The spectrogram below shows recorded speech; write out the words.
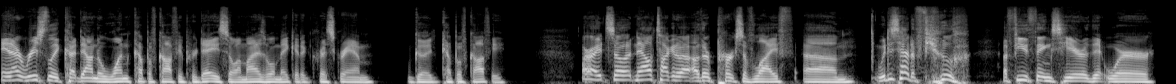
And I recently cut down to one cup of coffee per day, so I might as well make it a Chris Graham good cup of coffee. All right, so now talking about other perks of life, um, we just had a few a few things here that were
